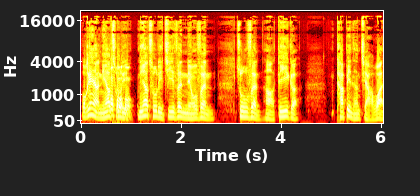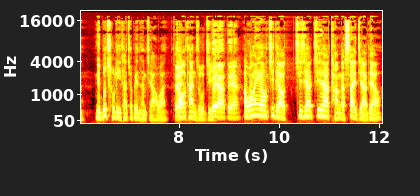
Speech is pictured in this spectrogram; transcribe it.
我跟你讲，你要处理，你要处理鸡粪、牛粪、猪粪啊。第一个，它变成甲烷，你不处理它就变成甲烷，高碳足迹。对啊，对啊。啊，我要用这条、这条、这条糖给晒甲掉，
